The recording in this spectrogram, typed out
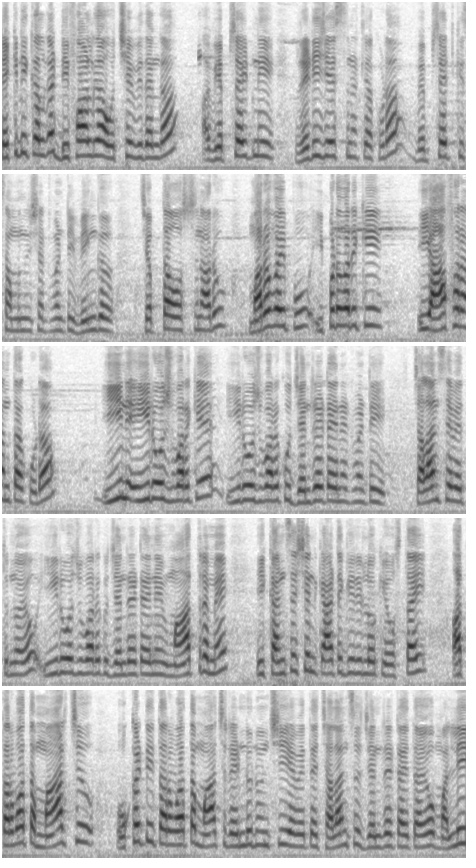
టెక్నికల్గా డిఫాల్ట్గా వచ్చే విధంగా ఆ వెబ్సైట్ని రెడీ చేస్తున్నట్లు కూడా వెబ్సైట్కి సంబంధించినటువంటి వింగ్ చెప్తా వస్తున్నారు. మరోవైపు ఇప్పటివరకు ఈ ఆఫర్ అంతా కూడా ఈ ఈ రోజు వరకే ఈ రోజు వరకు జనరేట్ అయినటువంటి చలాన్స్ ఏవైతే ఉన్నాయో ఈ రోజు వరకు జనరేట్ అయినవి మాత్రమే ఈ కన్సెషన్ కేటగిరీలోకి వస్తాయి. ఆ తర్వాత మార్చ్ ఒకటి తర్వాత మార్చ్ రెండు నుంచి ఏవైతే చలాన్స్ జనరేట్ అవుతాయో మళ్ళీ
